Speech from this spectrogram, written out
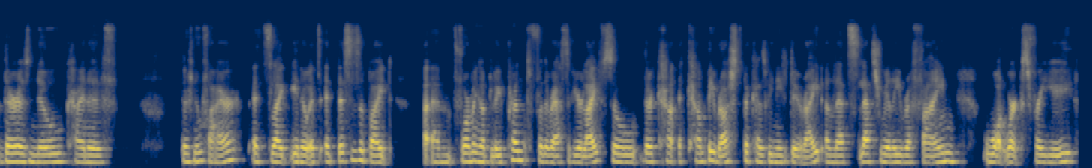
there is no kind of there's no fire. It's like you know, it's it. This is about um, forming a blueprint for the rest of your life. So there can't it can't be rushed because we need to do it right. And let's let's really refine what works for you.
